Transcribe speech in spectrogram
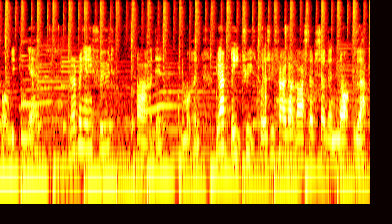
what we can get. Did I bring any food? Oh, I did. Mutton. We have beetroots, but as we found out last episode, they're not that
